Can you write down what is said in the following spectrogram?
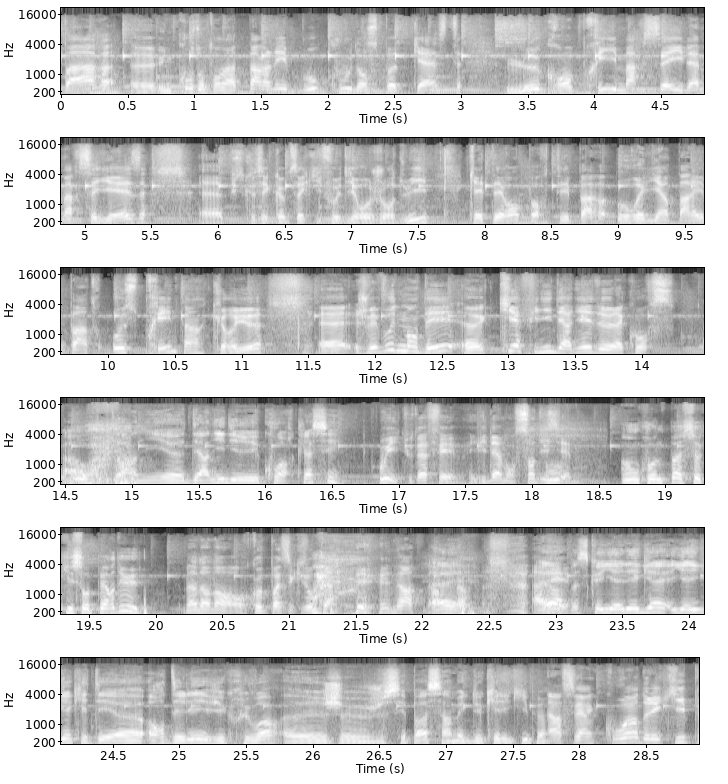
par euh, une course dont on a parlé beaucoup dans ce podcast, le Grand Prix Marseille la Marseillaise, euh, puisque c'est comme ça qu'il faut dire aujourd'hui, qui a été remporté par Aurélien Paré-Peintre au sprint, hein, curieux. Euh, je vais vous demander euh, qui a fini dernier de la course. Alors, dernier, euh, dernier des coureurs classés. Oui, tout à fait, évidemment, 110e. On compte pas ceux qui sont perdus. Non, non, non, on compte pas ceux qui sont perdus. non, non, Ouais. non. Allez. Alors, parce qu'il y a les gars, il y a les gars qui étaient euh, hors délai, j'ai cru voir. Euh, je, je sais pas, c'est un mec de quelle équipe? Alors, c'est un coureur de l'équipe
